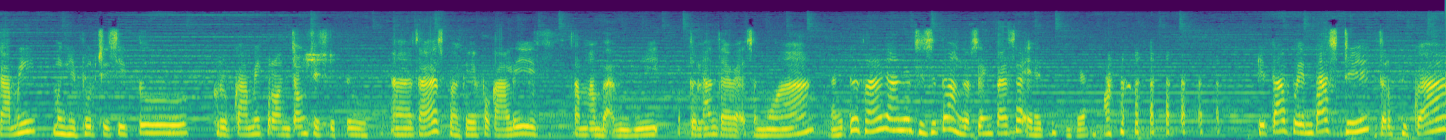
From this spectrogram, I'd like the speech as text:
Kami menghibur di situ, grup kami keroncong di situ. Eh, saya sebagai vokalis sama Mbak Wiwi, kebetulan cewek semua. Nah itu saya nyanyi di situ anggar sing pesek ya itu ya. Kita pentas di terbuka,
